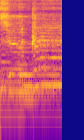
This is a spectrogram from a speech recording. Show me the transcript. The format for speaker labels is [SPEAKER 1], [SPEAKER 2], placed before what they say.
[SPEAKER 1] Angela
